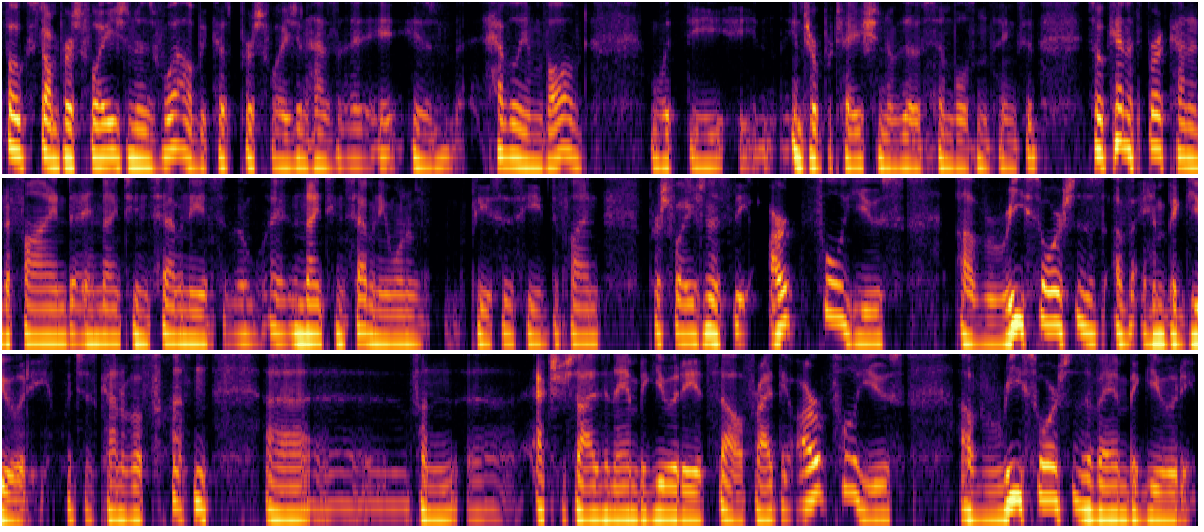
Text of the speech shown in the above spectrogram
focused on persuasion as well because persuasion has is heavily involved with the interpretation of those symbols and things. And so Kenneth Burke kind of defined in 1970s, in 1970, one of pieces, he defined persuasion as the artful use of resources of ambiguity, which is kind of a fun, uh, fun uh, exercise in ambiguity itself, right? The artful use of resources of ambiguity.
